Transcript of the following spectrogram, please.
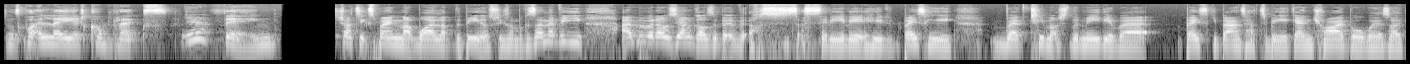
It's quite a layered, complex Yeah. thing. try to explain like why I love the Beatles, for example, because I never. I remember when I was younger, I was a bit of a, oh, a silly idiot who basically read too much of the media where basically bands had to be again tribal, where it's like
